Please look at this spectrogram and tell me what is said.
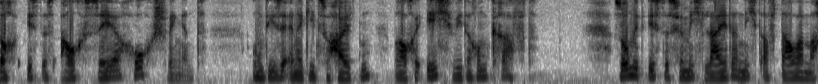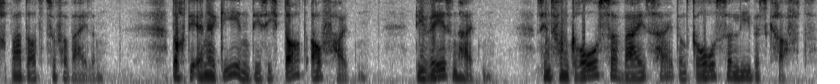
doch ist es auch sehr hochschwingend. Um diese Energie zu halten, brauche ich wiederum Kraft. Somit ist es für mich leider nicht auf Dauer machbar, dort zu verweilen. Doch die Energien, die sich dort aufhalten, die Wesenheiten, sind von großer Weisheit und großer Liebeskraft.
